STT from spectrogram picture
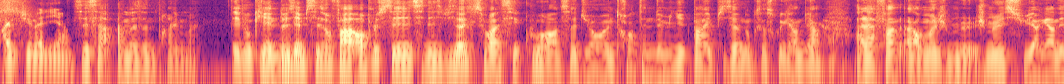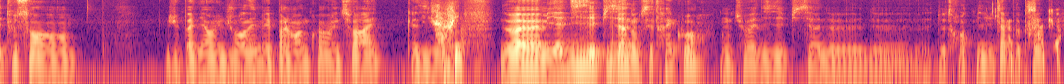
Prime, tu m'as dit. hein. C'est ça, Amazon Prime, ouais. Et donc il y a une deuxième saison. Enfin, en plus, c'est des épisodes qui sont assez courts. hein. Ça dure une trentaine de minutes par épisode, donc ça se regarde bien. À la fin, alors moi, je me, je me les suis regardés tous en, je vais pas dire une journée, mais pas loin, quoi, une soirée, quasiment. Ah oui. Ouais, ouais, mais il y a 10 épisodes, donc c'est très court. Donc tu vois, 10 épisodes euh, de, de 30 minutes à peu près. 5 heures.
